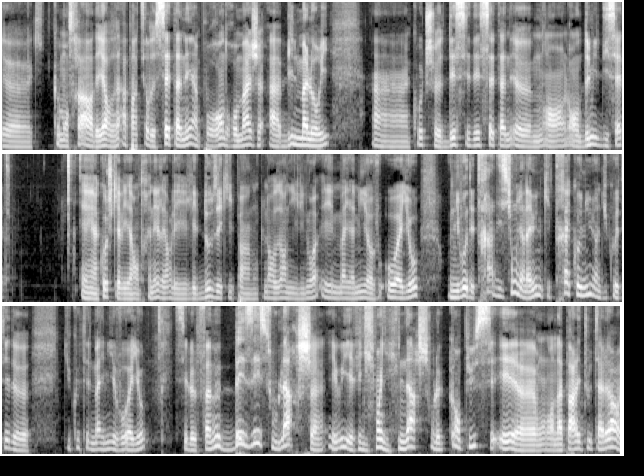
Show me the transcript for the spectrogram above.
euh, qui, commencera d'ailleurs à partir de cette année pour rendre hommage à Bill Mallory, un coach décédé cette année, euh, en, 2017 et un coach qui avait entraîné d'ailleurs les, deux équipes, hein, donc Northern Illinois et Miami of Ohio. Au niveau des traditions, il y en a une qui est très connue hein, du, côté de, du côté de Miami of Ohio, c'est le fameux baiser sous l'arche. Et oui, effectivement, il y a une arche sur le campus et euh, on en a parlé tout à l'heure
